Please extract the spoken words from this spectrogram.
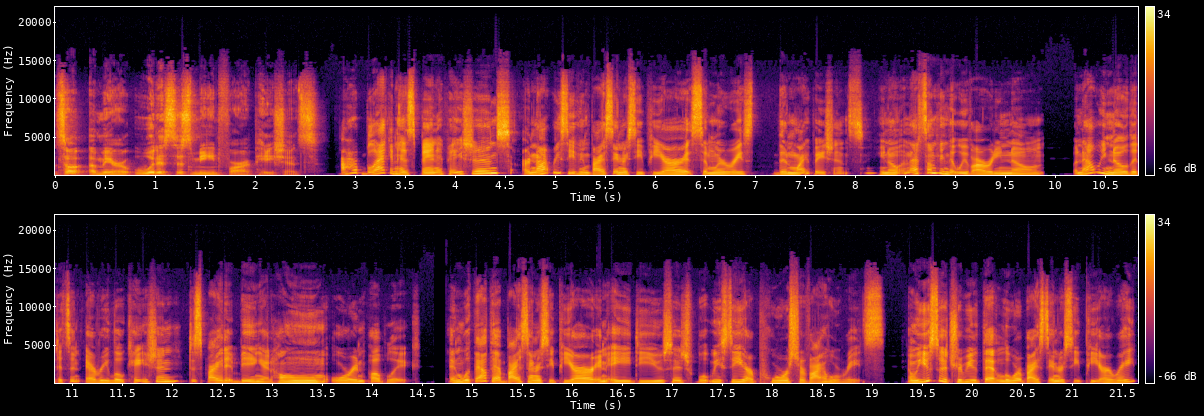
So, Ameera, what does this mean for our patients? Our Black and Hispanic patients are not receiving bystander CPR at similar rates than white patients, you know, and that's something that we've already known. But now we know that it's in every location, despite it being at home or in public. And without that bystander CPR and AED usage, what we see are poor survival rates. And we used to attribute that lower bystander CPR rate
